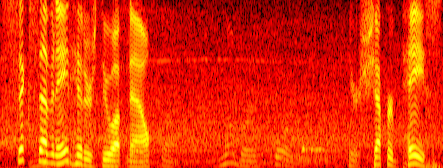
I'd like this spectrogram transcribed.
Six, seven, eight hitters due up now. Here's Shepard Pace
